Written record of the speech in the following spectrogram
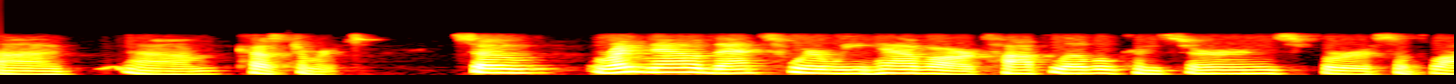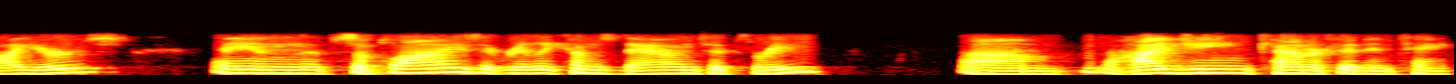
uh, um, customers? So right now, that's where we have our top level concerns for suppliers. In supplies, it really comes down to three um, hygiene, counterfeit, and taint.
